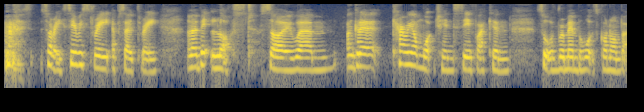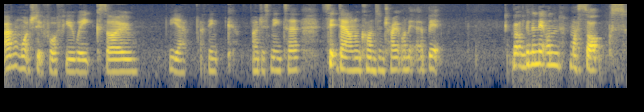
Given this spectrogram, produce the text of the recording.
sorry, Series 3, Episode 3. I'm a bit lost. So um, I'm to carry on watching to see if I can sort of remember what's gone on. But I haven't watched it for a few weeks. So yeah, I think I just need to sit down and concentrate on it a bit. But I'm to knit on my socks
